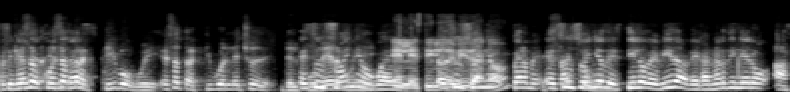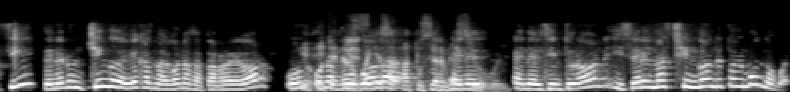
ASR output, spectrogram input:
Porque final es, de es atractivo, güey. Es atractivo el hecho de- del es un poder, sueño, güey. El estilo Es de un vida, sueño- ¿no? Espérame, es un sueño de estilo de vida, de ganar dinero así, tener un chingo de viejas nalgonas a tu alrededor, un, Y, y una tener güeyes a, a tu en servicio, el, güey. en el cinturón y ser el más chingón de todo el mundo, güey.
